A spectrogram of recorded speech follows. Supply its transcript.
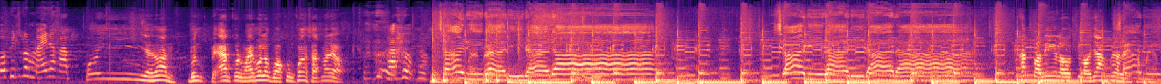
บ่พิษต้นไม้นะครับโอ้ยอย่านอนเบิ่งไปอ่านกฎหมายพรบคุ้มครองสัตว์มาแล้ว ชาดีดาดีดาดาชาดีดาดีดาดาขั้นตอนนี้เราเราย่างเพื่ออะไรทำไมครับ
